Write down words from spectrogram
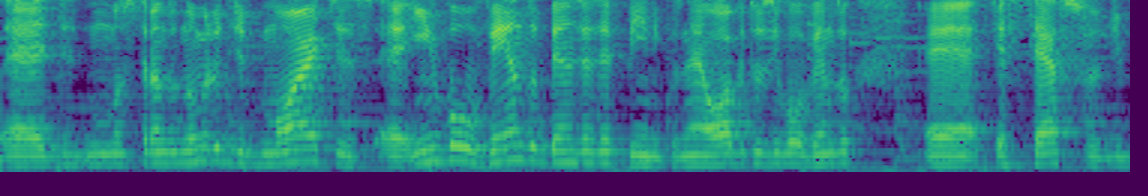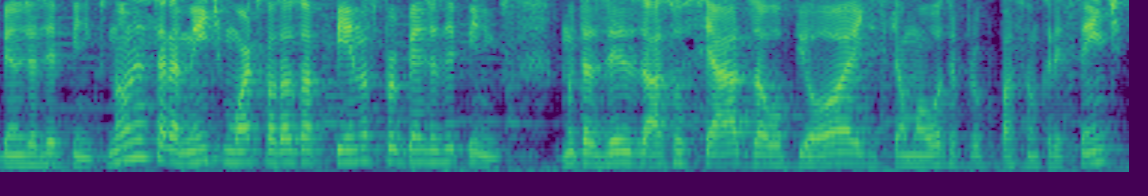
é, de, mostrando o número de mortes é, envolvendo benzodiazepínicos, né? óbitos envolvendo é, excesso de benzodiazepínicos. Não necessariamente mortes causadas apenas por benzodiazepínicos, muitas vezes associados a opioides, que é uma outra preocupação crescente.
